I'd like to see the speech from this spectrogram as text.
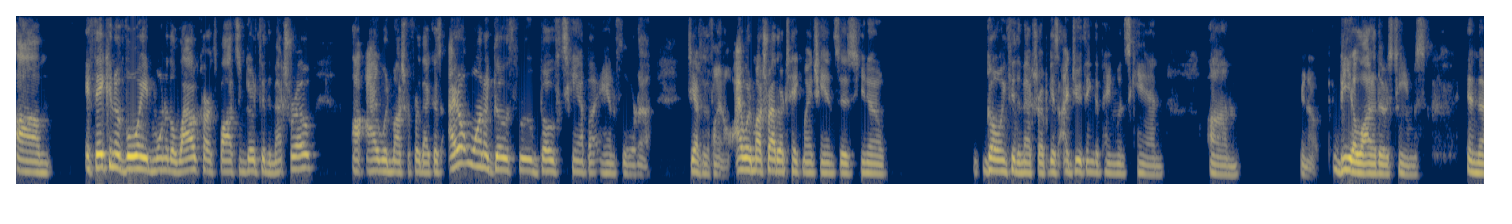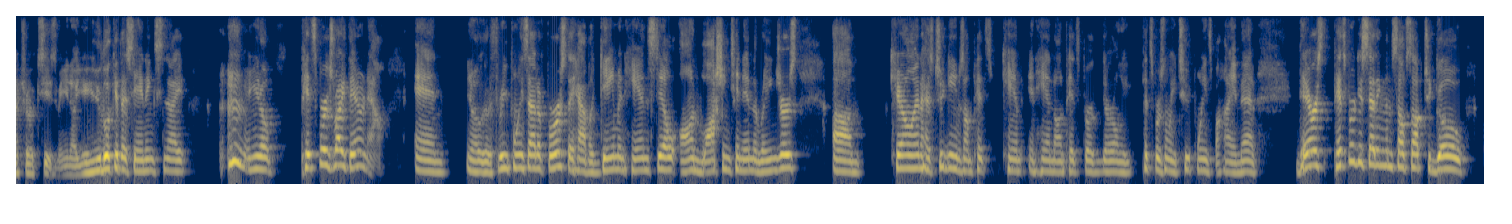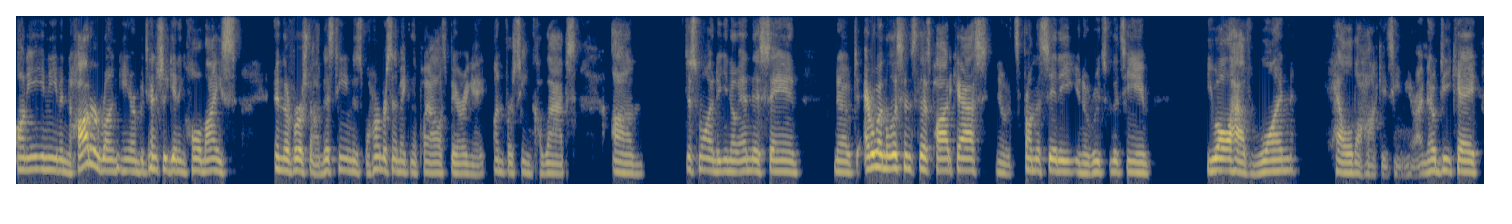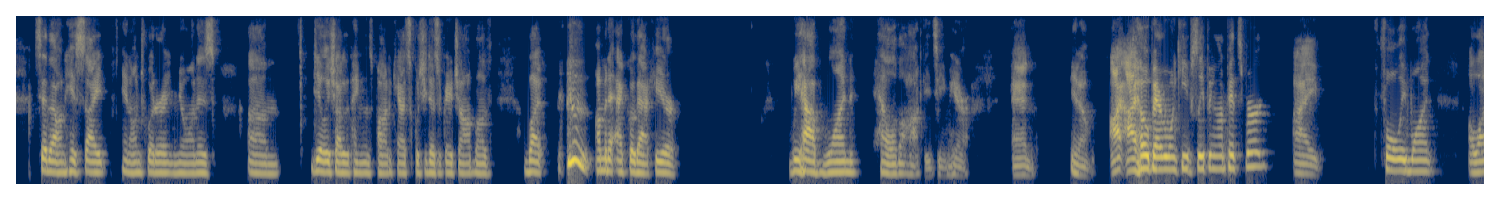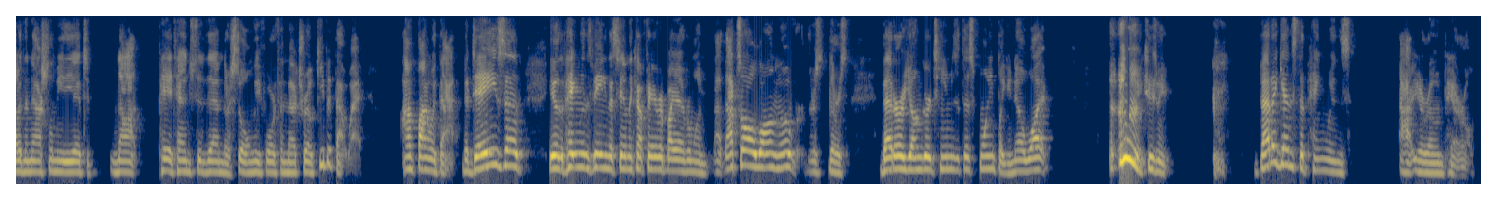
um, if they can avoid one of the wild card spots and go through the Metro, uh, I would much prefer that because I don't want to go through both Tampa and Florida to get to the final. I would much rather take my chances, you know, going through the Metro because I do think the Penguins can, um, you know, beat a lot of those teams in Metro. Excuse me. You know, you, you look at the standings tonight, and you know Pittsburgh's right there now, and you know they're three points out of first. They have a game in hand still on Washington and the Rangers. Um, Carolina has two games on Pitts camp in hand on Pittsburgh. They're only Pittsburgh's only two points behind them. There's Pittsburgh is setting themselves up to go on an even hotter run here and potentially getting home ice in the first round. This team is 100% making the playoffs, bearing a unforeseen collapse. Um, just wanted to, you know, end this saying, you know, to everyone that listens to this podcast, you know, it's from the city, you know, roots for the team. You all have one hell of a hockey team here. I know DK said that on his site and on Twitter and, you know, on his um, Daily Shot of the Penguins podcast, which he does a great job of. But I'm going to echo that here. We have one hell of a hockey team here. And, you know, I, I hope everyone keeps sleeping on Pittsburgh. I fully want a lot of the national media to not pay attention to them. They're still only fourth in Metro. Keep it that way. I'm fine with that. The days of you know the Penguins being the Stanley Cup favorite by everyone, that's all long over. There's there's better younger teams at this point, but you know what? Excuse me. Bet against the Penguins at your own peril.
